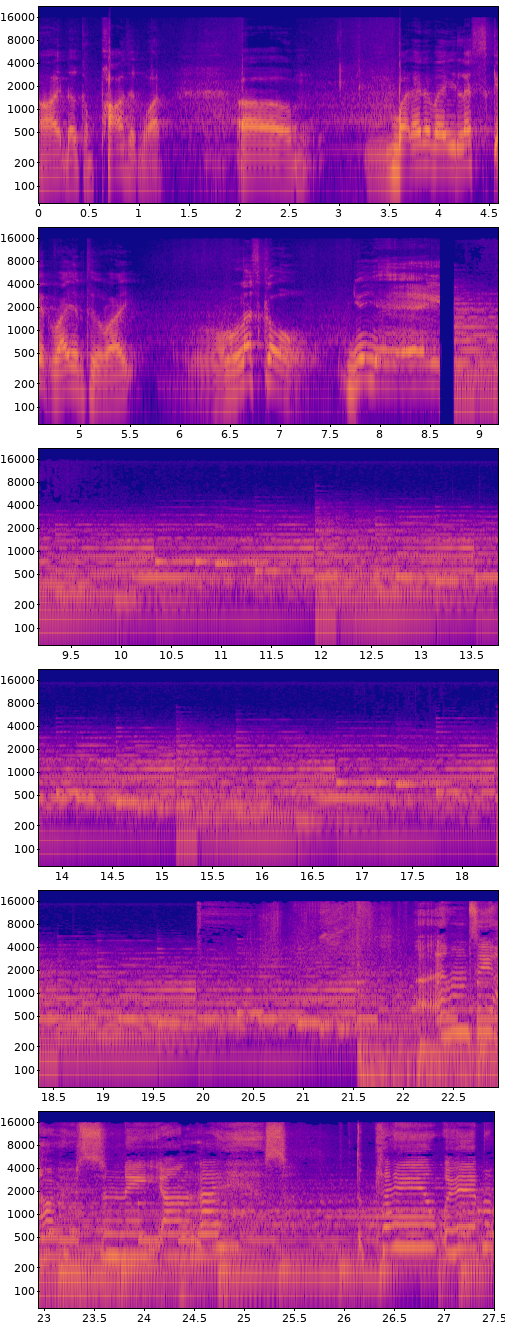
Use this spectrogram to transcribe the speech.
all right the composite one. Um, but anyway let's get right into it right? Let's go. Yeah, yeah. Empty hearts and neon lights They're playing with my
